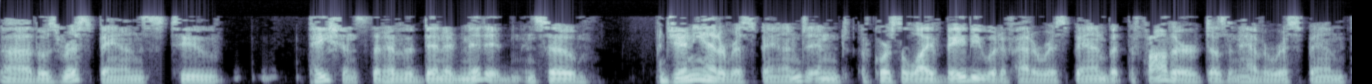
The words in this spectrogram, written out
uh, those wristbands to patients that have been admitted. And so Jenny had a wristband, and of course, a live baby would have had a wristband, but the father doesn't have a wristband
